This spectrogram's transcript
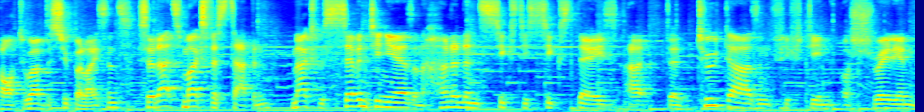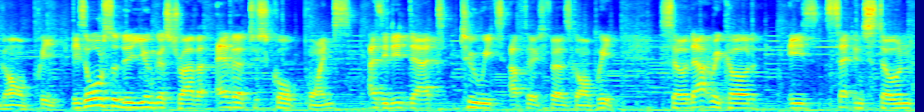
or to have the super license. So that's Max Verstappen. Max was 17 years and 166 days at the 2015 Australian Grand Prix. He's also the youngest driver ever to score points as he did that two weeks after his first Grand Prix. So that record is set in stone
